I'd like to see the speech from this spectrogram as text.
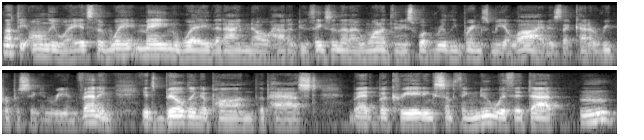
not the only way. It's the way, main way that I know how to do things and that I want to do things. What really brings me alive is that kind of repurposing and reinventing. It's building upon the past, but but creating something new with it that. Mm,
